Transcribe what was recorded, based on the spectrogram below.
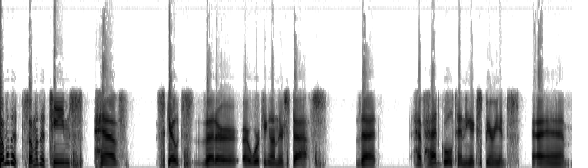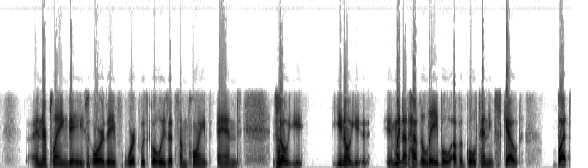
some of the some of the teams have scouts that are are working on their staffs that have had goaltending experience um, in their playing days, or they've worked with goalies at some point, and so you, you know you, it might not have the label of a goaltending scout, but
